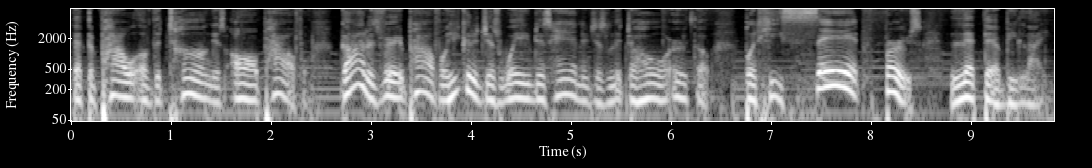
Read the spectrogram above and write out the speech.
that the power of the tongue is all powerful. God is very powerful. He could have just waved his hand and just lit the whole earth up. But he said first, Let there be light.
